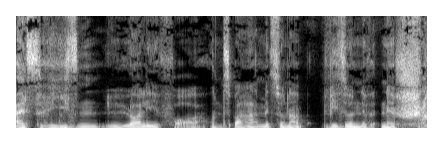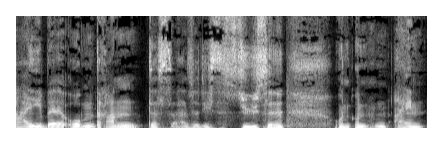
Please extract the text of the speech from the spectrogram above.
als Riesenlolli vor. Und zwar mit so einer, wie so eine, eine Scheibe obendran, das, also dieses Süße, und unten ein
